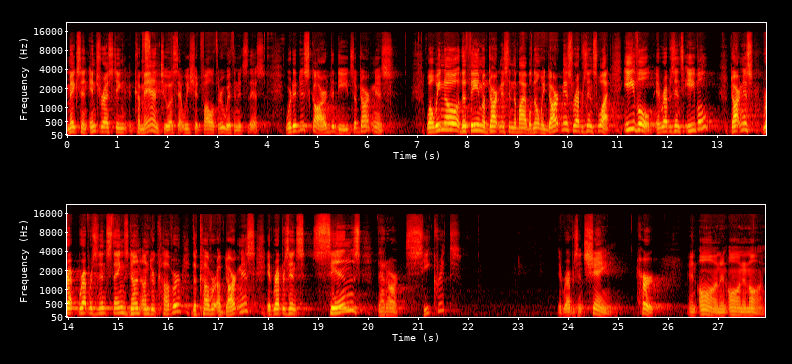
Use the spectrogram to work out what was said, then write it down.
makes an interesting command to us that we should follow through with, and it's this we're to discard the deeds of darkness. Well, we know the theme of darkness in the Bible, don't we? Darkness represents what? Evil. It represents evil. Darkness rep- represents things done under cover, the cover of darkness. It represents sins that are secret. It represents shame, hurt, and on and on and on.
